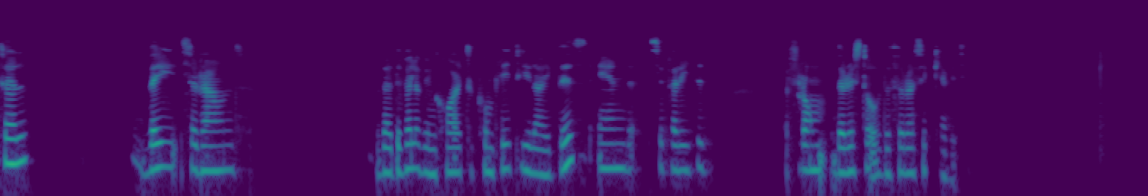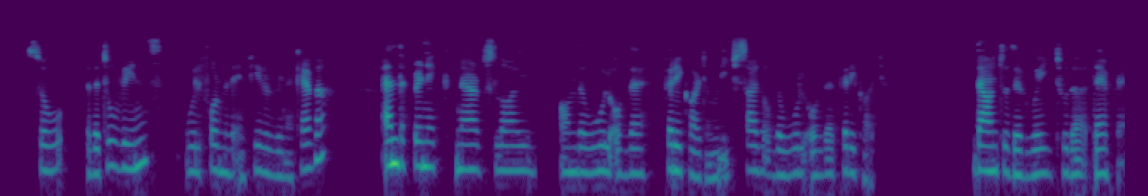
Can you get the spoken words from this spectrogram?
till they surround the developing heart completely like this and separated from the rest of the thoracic cavity. So the two veins will form the inferior vena cava and the phrenic nerves lie on the wall of the pericardium, on each side of the wall of the pericardium, down to their way to the diaphragm.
